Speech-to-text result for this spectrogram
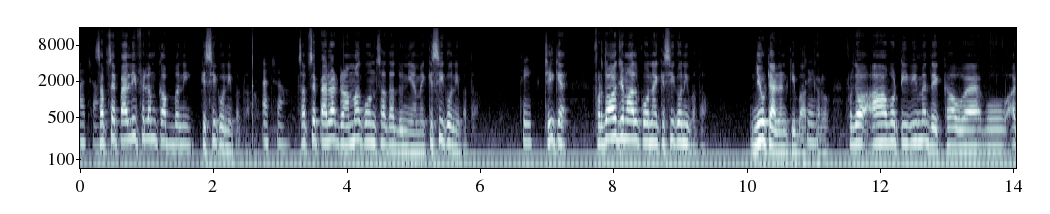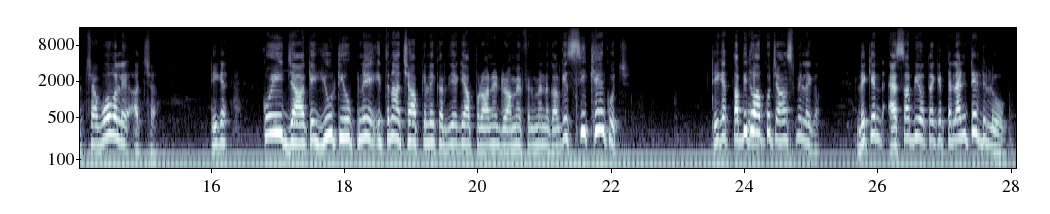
अच्छा। सबसे पहली फ़िल्म कब बनी किसी को नहीं पता। अच्छा। सबसे पहला ड्रामा कौन सा था दुनिया में किसी को नहीं पता। ठीक। ठीक है? फरदौस जमाल कौन है किसी को नहीं पता। न्यू टैलेंट की बात करो। फरदौस हाँ वो टीवी में देखा हुआ है वो अच्छा वो वाले अच्छा। ठीक है? कोई जाके यूट्यूब ने इतना अच्छा आपके लिए कर दिया कि आप पुराने ड्रामे फ़िल्में निकाल के सीखें कुछ। ठीक है? तभी तो आपको चांस मिलेगा। लेकिन ऐसा भी होता है कि टैलेंटेड लोग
